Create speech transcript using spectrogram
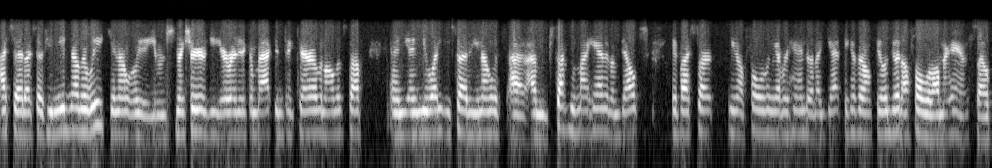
I said, "I said if you need another week, you know, you know, just make sure you're, you're ready to come back and take care of and all this stuff." And and you went and said, "You know, it's, uh, I'm stuck with my hand and I'm dealt. If I start, you know, folding every hand that I get because I don't feel good, I'll fold with all my hands." So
